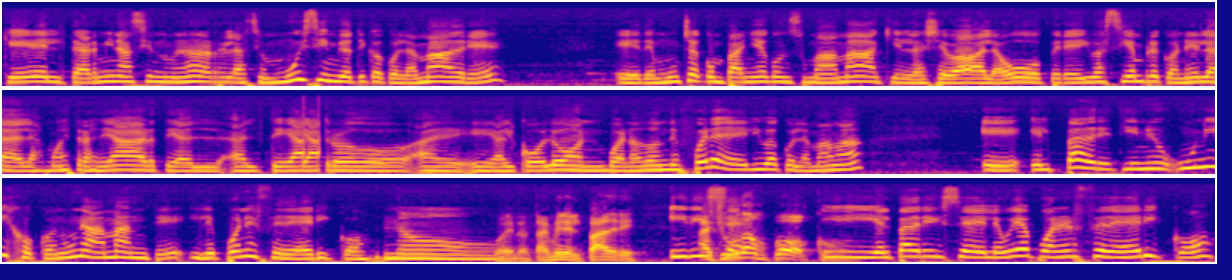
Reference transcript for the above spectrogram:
que él termina haciendo una relación muy simbiótica con la madre, eh, de mucha compañía con su mamá, a quien la llevaba a la ópera, iba siempre con él a las muestras de arte, al, al teatro, a- eh, al Colón, bueno, donde fuera él iba con la mamá. Eh, el padre tiene un hijo con una amante y le pone Federico. No. Bueno, también el padre Y dice, ayuda un poco. Y el padre dice, le voy a poner Federico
